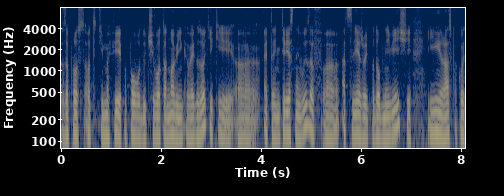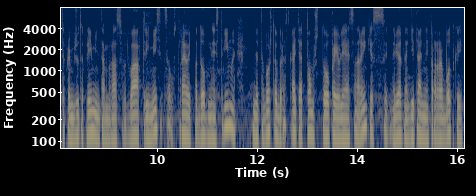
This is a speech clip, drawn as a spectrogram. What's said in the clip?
запрос от Тимофея по поводу чего-то новенького экзотики. А, это интересный вызов а, отслеживать подобные вещи и раз в какой-то промежуток времени, там раз в два, в три месяца устраивать подобные стримы для того, чтобы рассказать о том, что появляется на рынке с, наверное, детальной проработкой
